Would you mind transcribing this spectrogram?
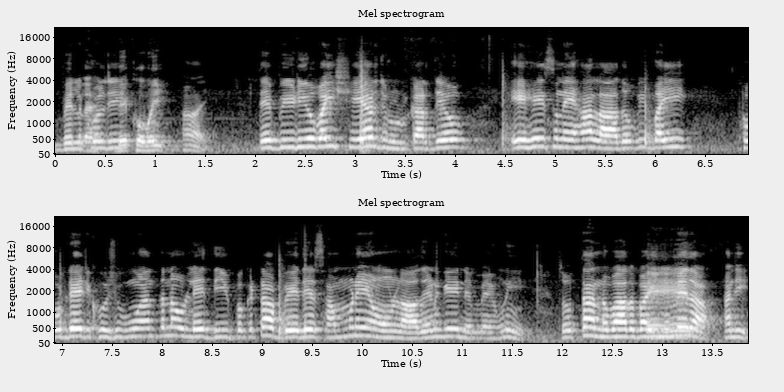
ਬਿਲਕੁਲ ਜੀ। ਦੇਖੋ ਬਈ। ਹਾਂ। ਤੇ ਵੀਡੀਓ ਬਾਈ ਸ਼ੇਅਰ ਜ਼ਰੂਰ ਕਰ ਦਿਓ। ਇਹ ਸੁਨੇਹਾ ਲਾ ਦਿਓ ਵੀ ਬਾਈ ਤੁਹਾਡੇ 'ਚ ਖੁਸ਼ਬੂਆਂ ਧਨੌਲੇ ਦੀਪਕ ਢਾਬੇ ਦੇ ਸਾਹਮਣੇ ਆਉਣ ਲਾ ਦੇਣਗੇ ਨਿੰਮੇ ਹੁਣੀ। ਸੋ ਧੰਨਵਾਦ ਬਾਈ ਨਿੰਮੇ ਦਾ। ਹਾਂਜੀ।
